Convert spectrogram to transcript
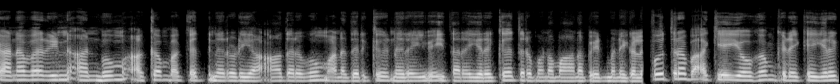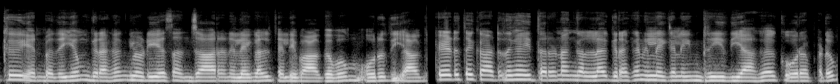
கணவரின் அன்பும் அக்கம் பக்கத்தினருடைய ஆதரவும் மனதிற்கு நிறைவை தர இருக்கு திருமணமான பெண்மணிகள். புத்திர பாக்கிய யோகம் கிடைக்க இருக்கு என்பதையும் கிரகங்களுடைய சஞ்சார நிலைகள் தெளிவாகவும் உறுதியாக எடுத்து காட்டுதுங்க இத்தருணங்கள்ல கிரக நிலைகளின் ரீதியாக கூறப்படும்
